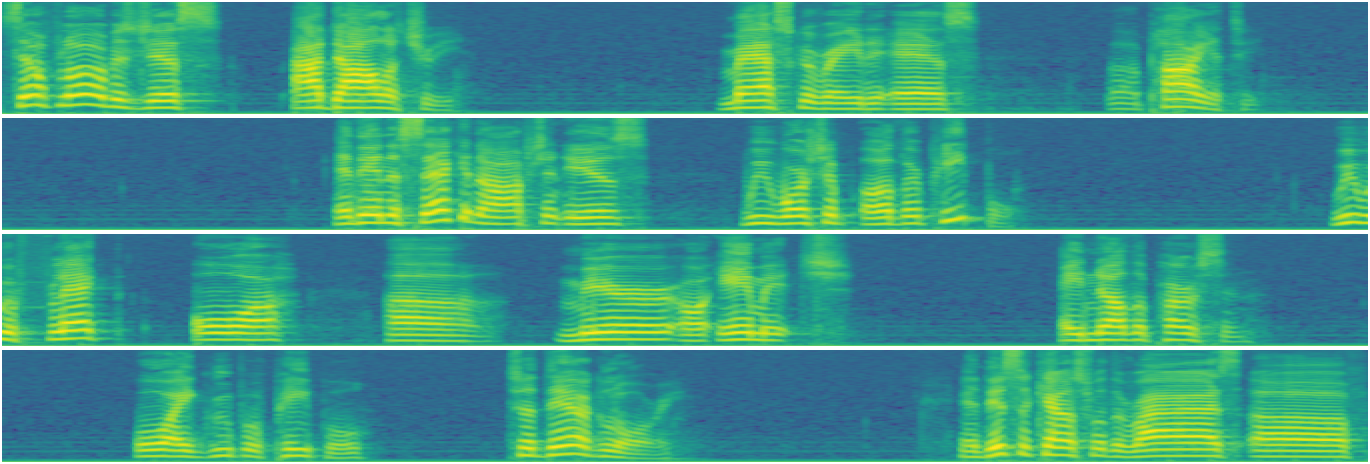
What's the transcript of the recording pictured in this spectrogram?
Self love is just idolatry masqueraded as uh, piety. And then the second option is we worship other people. We reflect or uh, mirror or image another person or a group of people to their glory. And this accounts for the rise of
